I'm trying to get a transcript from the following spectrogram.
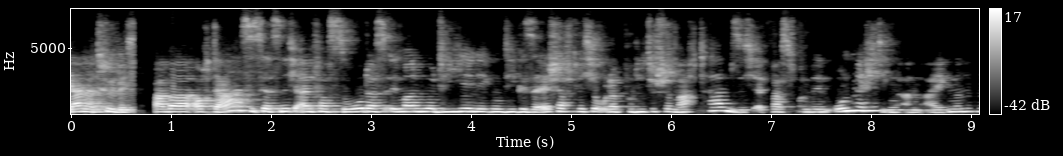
Ja, natürlich. Aber auch da ist es jetzt nicht einfach so, dass immer nur diejenigen, die gesellschaftliche oder politische Macht haben, sich etwas von den Ohnmächtigen aneignen.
